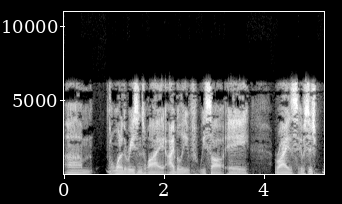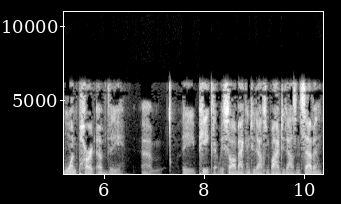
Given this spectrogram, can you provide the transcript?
Um, one of the reasons why I believe we saw a rise. It was just one part of the um, the peak that we saw back in 2005, 2007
